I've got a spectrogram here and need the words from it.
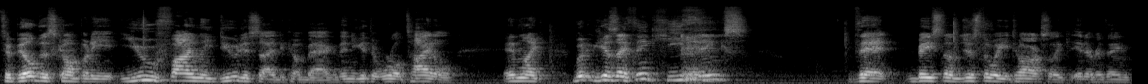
to build this company. You finally do decide to come back, and then you get the world title, and like, but because I think he thinks that based on just the way he talks, like and everything,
